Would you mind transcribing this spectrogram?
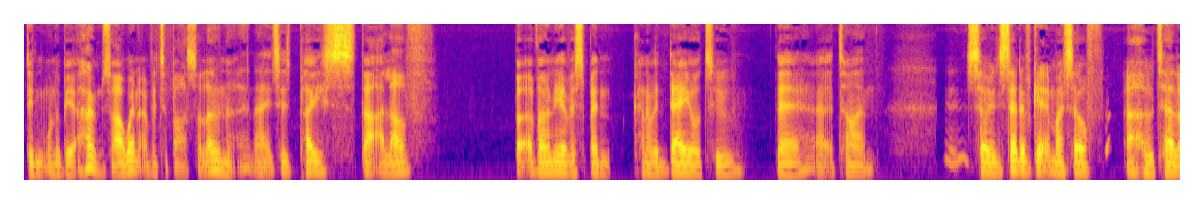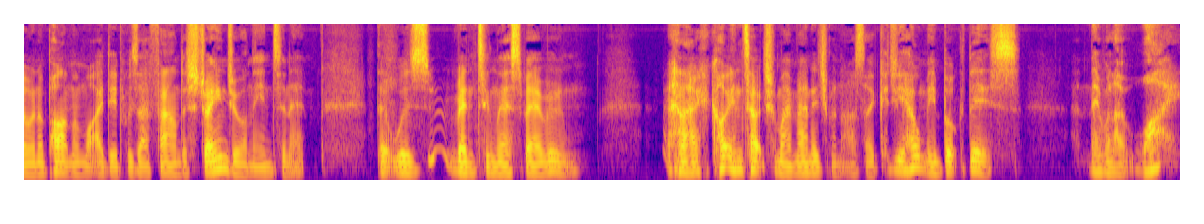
didn't want to be at home. So I went over to Barcelona, and it's a place that I love, but I've only ever spent kind of a day or two there at a time. So instead of getting myself a hotel or an apartment, what I did was I found a stranger on the internet that was renting their spare room. And I got in touch with my management. I was like, could you help me book this? And they were like, why?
